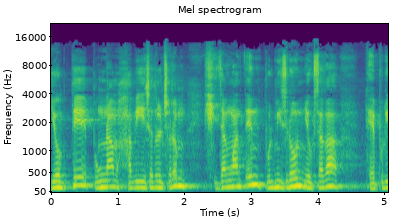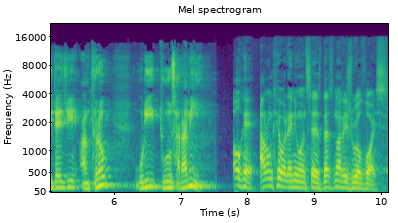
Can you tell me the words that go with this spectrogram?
역대 북남 합의서들처럼 시작만 뗀 불미스러운 역사가 되풀이되지 않도록 우리 두 사람이 Okay, I don't care what anyone says. That's not his real voice.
